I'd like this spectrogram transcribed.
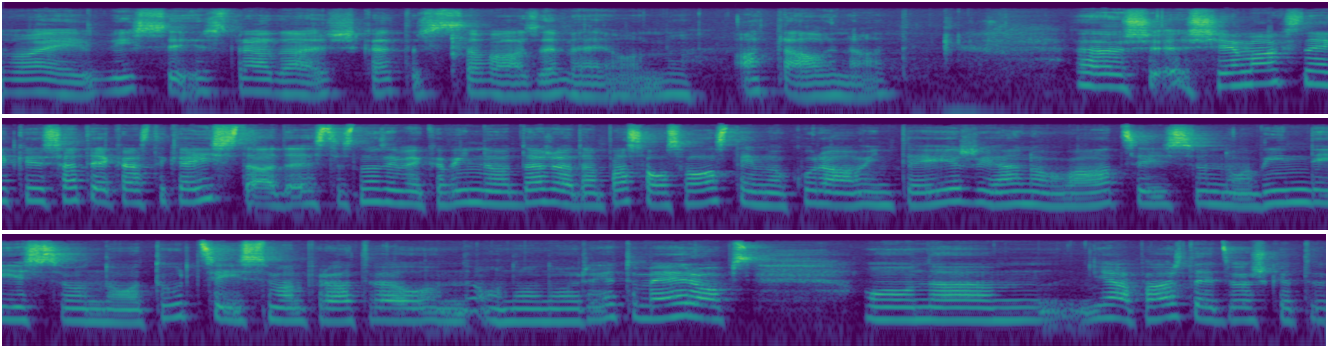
vai visi ir strādājuši katrs savā zemē un attālināti? Šie mākslinieki satiekās tikai izstādēs. Tas nozīmē, ka viņi no dažādām pasaules valstīm, no kurām viņi te ir, ja, no Vācijas, no Indijas no Turcijas, manuprāt, vēl, un, un, un no Rietuma Eiropas. Un, um, jā, pārsteidzoši, ka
